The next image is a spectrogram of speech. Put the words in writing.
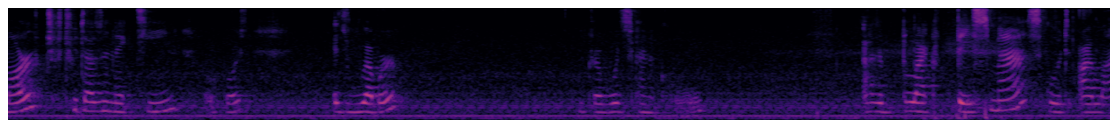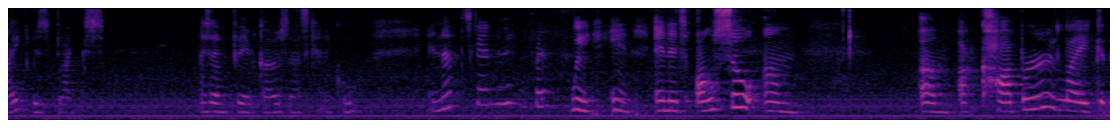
March 2018 of course. It's rubber. Rubber is kind of cool. I have a black face mask, which I like, with black. I said favorite colors. That's kind of. And that's kind of it. Wait, and and it's also um um, a copper like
